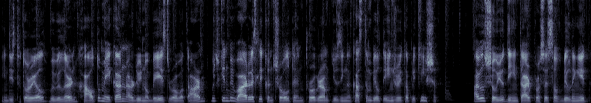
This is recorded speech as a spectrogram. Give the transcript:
In this tutorial, we will learn how to make an Arduino-based robot arm which can be wirelessly controlled and programmed using a custom-built Android application. I will show you the entire process of building it,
